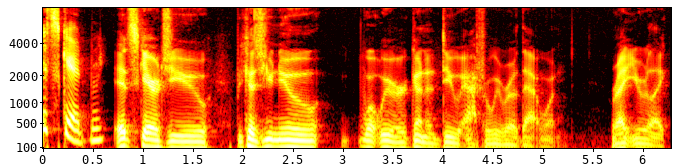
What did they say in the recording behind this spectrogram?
It scared me. it scared you because you knew what we were gonna do after we rode that one, right? You were like,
